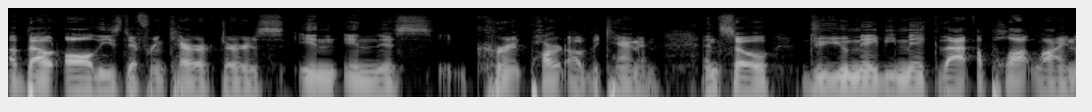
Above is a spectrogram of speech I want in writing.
about all these different characters in in this current part of the canon. And so, do you maybe make that a plot line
